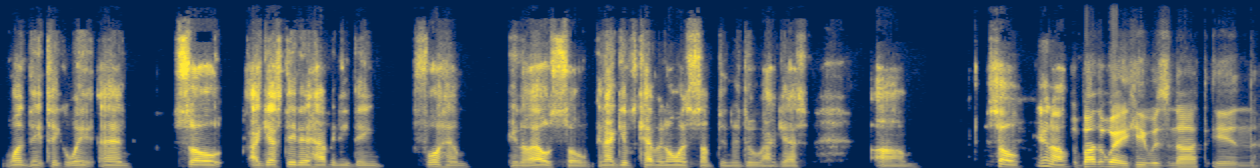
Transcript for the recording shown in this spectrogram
one thing to take away. And so I guess they didn't have anything for him, you know, else. So and that gives Kevin Owens something to do, I guess. Um, so you know, By the way, he was not in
